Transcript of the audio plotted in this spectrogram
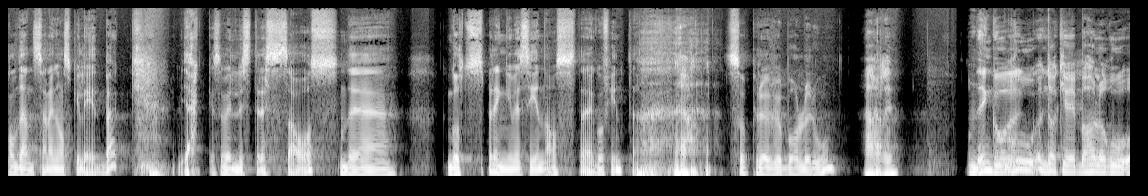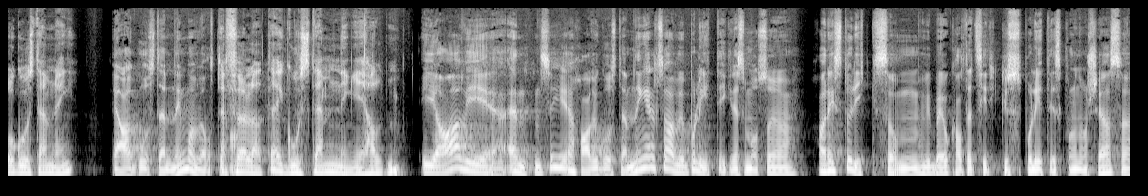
haldenserne er ganske laidback. Vi er ikke så veldig stressa av oss. Det kan godt sprenge ved siden av oss. Det går fint, det. Så prøver vi å beholde roen. herlig? Det er en god Ro, dere vil beholde ro og god stemning? Ja, god stemning må vi alltid Jeg føler at det er god stemning i Halden. Ja, vi, enten så har vi god stemning, eller så har vi politikere som også har historikk som Vi ble jo kalt et sirkus politisk for noen år siden, så,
